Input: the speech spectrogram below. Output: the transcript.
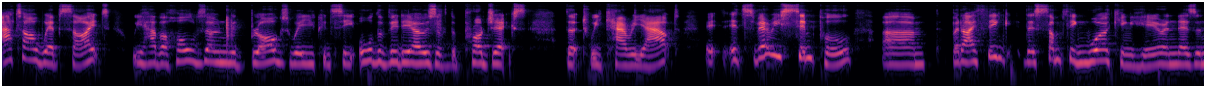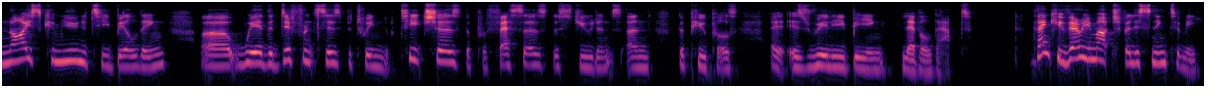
at our website. We have a whole zone with blogs where you can see all the videos of the projects that we carry out. It, it's very simple, um, but I think there's something working here and there's a nice community building uh, where the differences between the teachers, the professors, the students and the pupils uh, is really being leveled out. Thank you very much for listening to me.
